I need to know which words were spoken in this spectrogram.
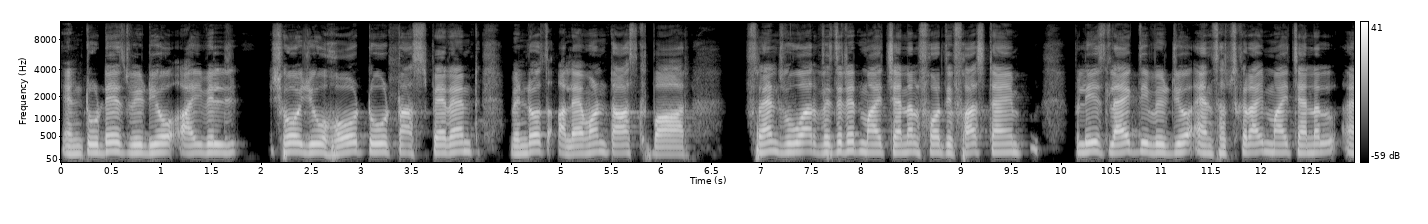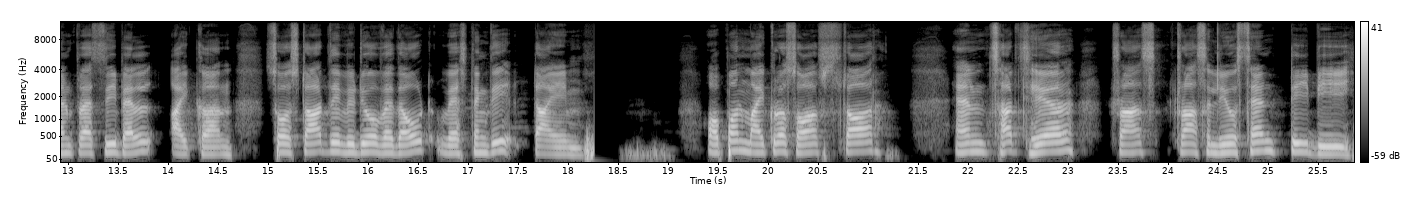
in today's video i will show you how to transparent windows 11 taskbar friends who are visited my channel for the first time please like the video and subscribe my channel and press the bell icon. So start the video without wasting the time open microsoft store and search here trans translucent tb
